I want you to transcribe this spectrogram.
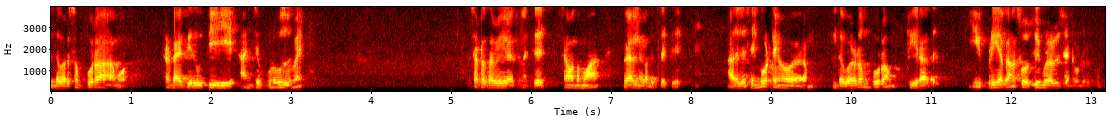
இந்த வருஷம் பூரா ரெண்டாயிரத்தி இருபத்தி அஞ்சு முழுவதுமே சட்டசபை எலெக்ஷனுக்கு சம்மந்தமாக வேலை நடந்துகிட்ருக்கு அதில் செங்கோட்டை விவகாரம் இந்த வருடம் பூரா தீராது. இப்படியே தான் சோசியல் மீடியாவில் சென்று கொண்டிருக்கும்.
